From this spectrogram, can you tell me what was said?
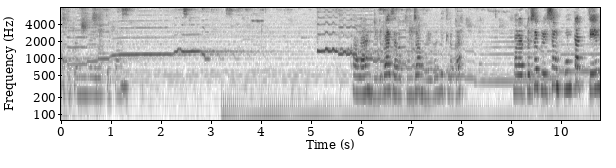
आता कमी वेळ येतं पाणी. काल आणलेली बाजारातून जांभळे बघितलं का? मला वाटतं सगळी संपवून टाकतील.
